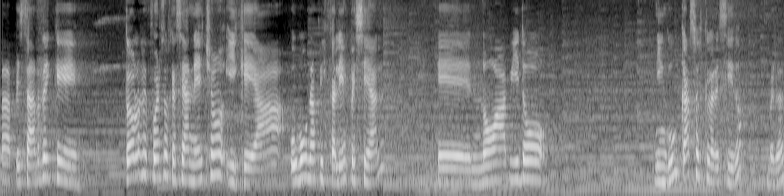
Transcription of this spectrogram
A pesar de que todos los esfuerzos que se han hecho y que hubo una fiscalía especial, eh, no ha habido ningún caso esclarecido, ¿verdad?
